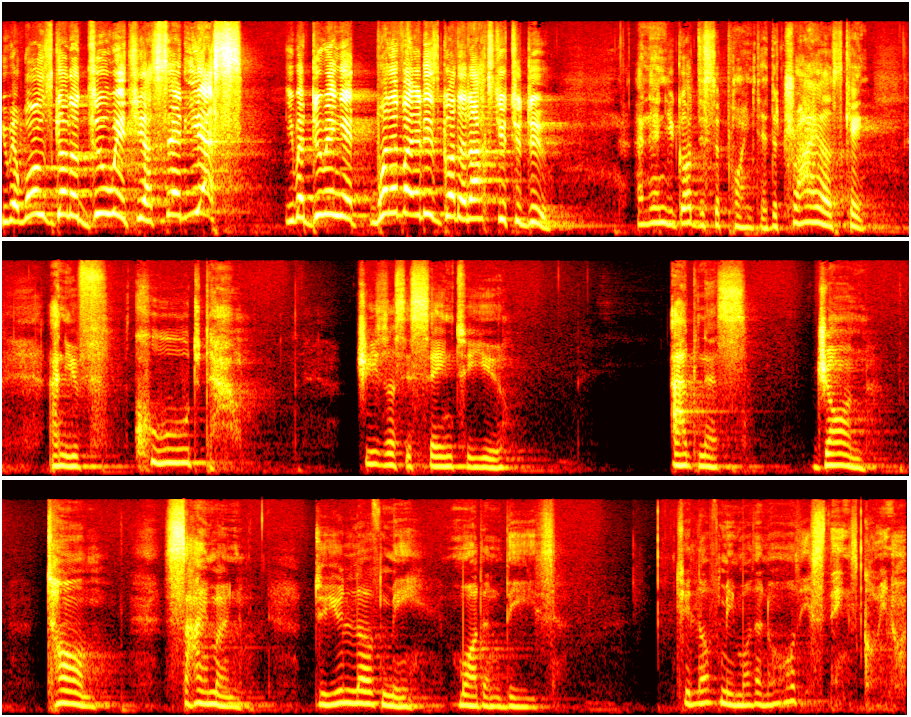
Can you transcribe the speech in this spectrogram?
You were once going to do it. You have said yes. You were doing it, whatever it is God had asked you to do. And then you got disappointed. The trials came and you've cooled down. Jesus is saying to you, Agnes, John, Tom, Simon, do you love me more than these? Do you love me more than all these things going on?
